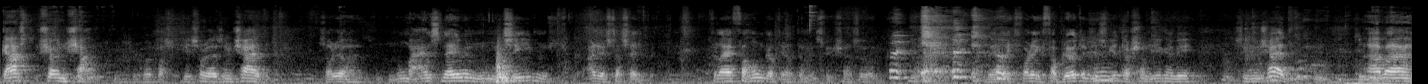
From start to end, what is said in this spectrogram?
Gast schön schauen. Wie soll er es entscheiden? soll ja Nummer 1 nehmen, Nummer 7, alles dasselbe. Vielleicht verhungert er dann inzwischen. Also, wäre ich völlig verblödet ist, wird er schon irgendwie sich entscheiden. Aber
